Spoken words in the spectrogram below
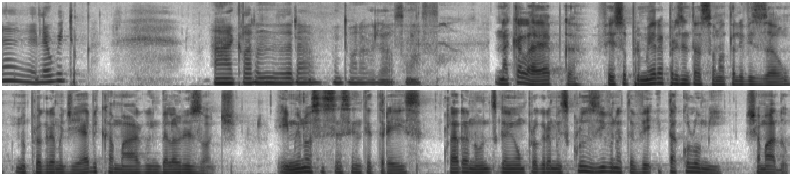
é- ele é o Bituca. Ah, Clara Nunes era muito maravilhosa, nossa. Naquela época, fez sua primeira apresentação na televisão no programa de Hebe Camargo em Belo Horizonte. Em 1963, Clara Nunes ganhou um programa exclusivo na TV Itacolomi, chamado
